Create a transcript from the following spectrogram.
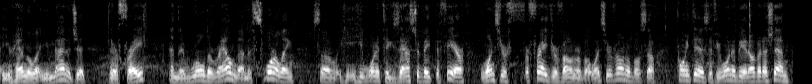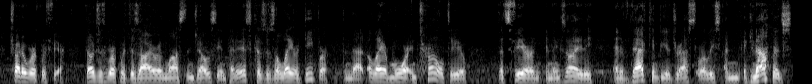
and you handle it and you manage it. They're afraid, and the world around them is swirling. So he, he wanted to exacerbate the fear. Once you're afraid, you're vulnerable. Once you're vulnerable, so point is, if you want to be an Oved Hashem, try to work with fear. Don't just work with desire and lust and jealousy and pettiness, because there's a layer deeper than that, a layer more internal to you that's fear and, and anxiety. And if that can be addressed or at least acknowledged,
